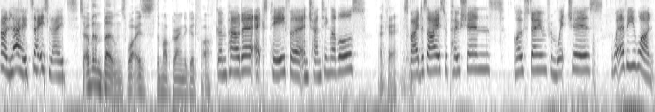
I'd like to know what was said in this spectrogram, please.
Oh, loads. That is loads. So other than bones, what is the mob grinder good for? Gunpowder, XP for enchanting levels, Okay. spider's eyes for potions, glowstone from witches, whatever you want.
